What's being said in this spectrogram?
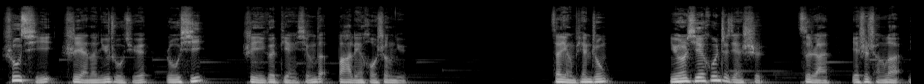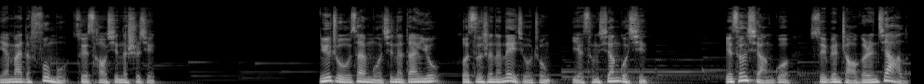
舒淇饰演的女主角如熙是一个典型的八零后剩女。在影片中，女儿结婚这件事。自然也是成了年迈的父母最操心的事情。女主在母亲的担忧和自身的内疚中，也曾相过亲，也曾想过随便找个人嫁了，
